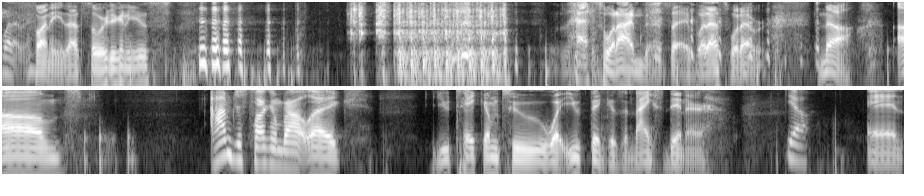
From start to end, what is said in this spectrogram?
whatever. funny. That's the word you're gonna use. that's what I'm gonna say, but that's whatever. no, um, I'm just talking about like you take them to what you think is a nice dinner, Yeah. and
